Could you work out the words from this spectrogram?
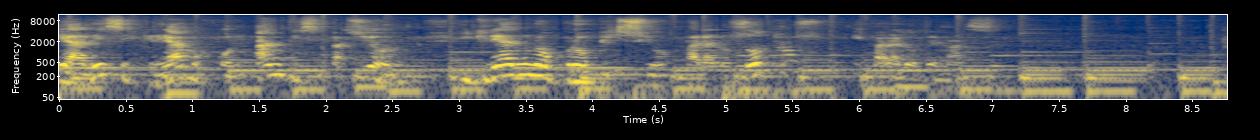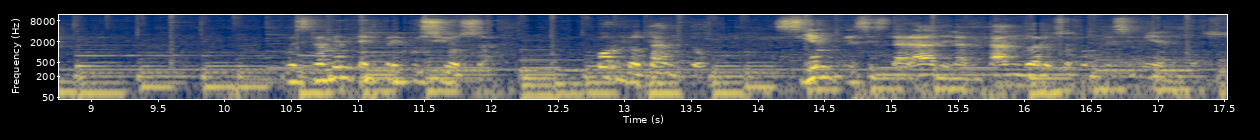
que a veces creamos con anticipación y crear uno propicio para nosotros y para los demás? Nuestra mente es prejuiciosa, por lo tanto, siempre se estará adelantando a los acontecimientos.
